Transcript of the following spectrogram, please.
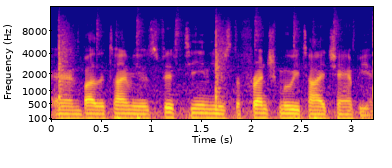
and by the time he was 15, he was the French Muay Thai champion.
